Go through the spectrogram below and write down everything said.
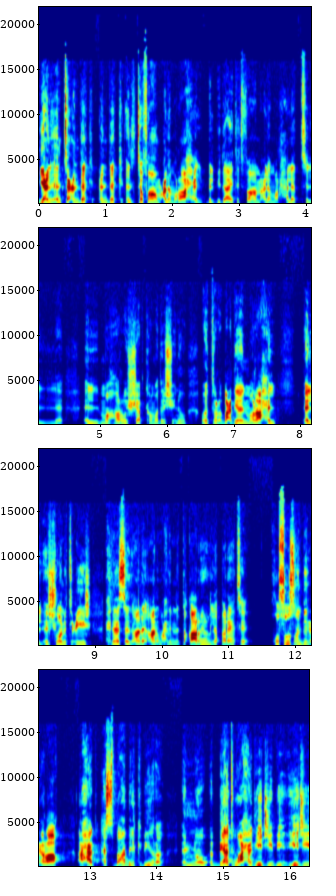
يعني أنت عندك عندك التفاهم على مراحل. بالبداية تتفاهم على مرحلة ال- المهر والشبكة وما أدري شنو. بعدين مراحل شلون تعيش. إحنا هسه أنا أنا واحدة من التقارير اللي قريتها خصوصا بالعراق أحد أسباب الكبيرة إنه ببيت واحد يجي بي يجي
